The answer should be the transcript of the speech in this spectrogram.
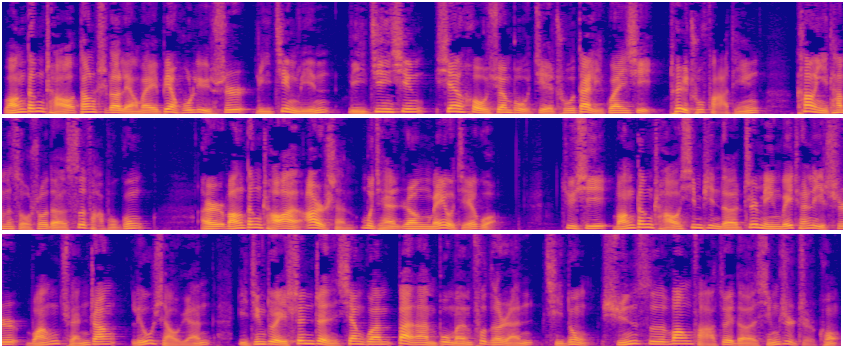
王登潮当时的两位辩护律师李静林、李金星先后宣布解除代理关系，退出法庭，抗议他们所说的司法不公。而王登潮案二审目前仍没有结果。据悉，王登潮新聘的知名维权律师王全章、刘晓元已经对深圳相关办案部门负责人启动徇私枉法罪的刑事指控。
